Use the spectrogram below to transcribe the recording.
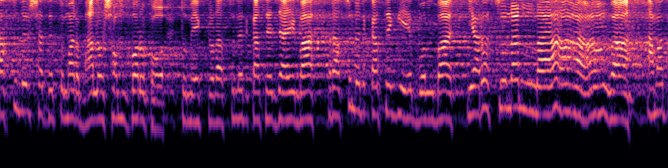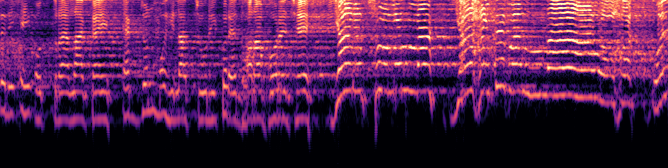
রাসুলের সাথে তোমার ভালো সম্পর্ক, তুমি একটু রাসুলের কাছে যাইবা, রাসুলের কাছে গিয়ে বলবা, ইয়া রাসুলাল্লাহ, আমাদের এই অত্র এলাকায় একজন মহিলা চুরি করে ধরা পড়েছে। ইয়া হাবিবাল্লাহ ওই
